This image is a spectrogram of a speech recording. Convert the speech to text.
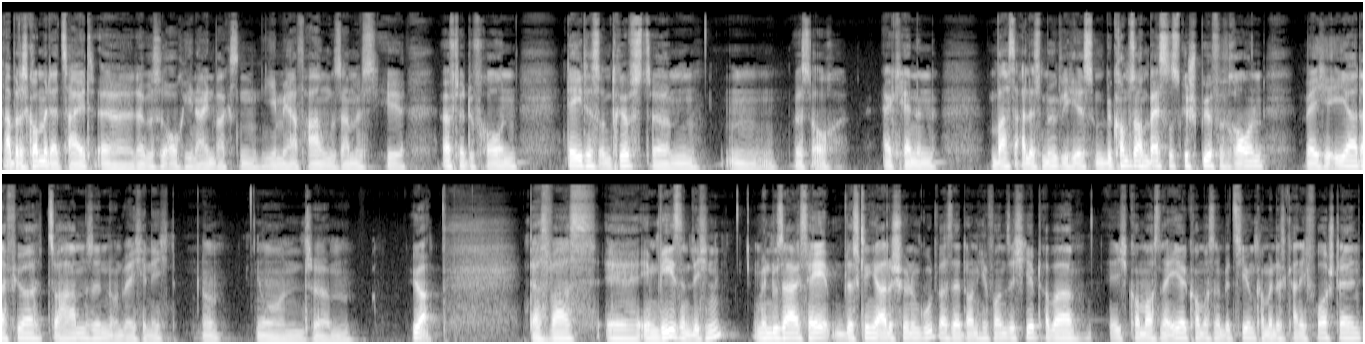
Aber das kommt mit der Zeit, äh, da wirst du auch hineinwachsen, je mehr Erfahrung du sammelst, je öfter du Frauen datest und triffst, ähm, mm, wirst du auch erkennen, was alles möglich ist und bekommst auch ein besseres Gespür für Frauen, welche eher dafür zu haben sind und welche nicht. Ne? Und ähm, ja, das war's äh, im Wesentlichen. Und wenn du sagst, hey, das klingt ja alles schön und gut, was der Don hier von sich gibt, aber ich komme aus einer Ehe, komme aus einer Beziehung, kann mir das gar nicht vorstellen.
